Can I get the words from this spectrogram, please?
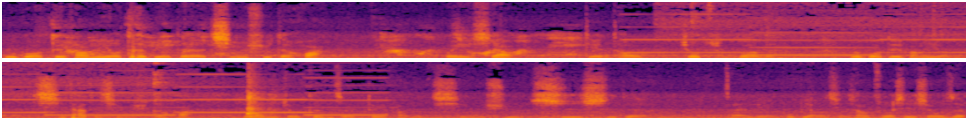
如果对方没有特别的情绪的话，微笑、点头就足够了。如果对方有其他的情绪的话，那我们就跟着对方的情绪，适时的在脸部表情上做些修正。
